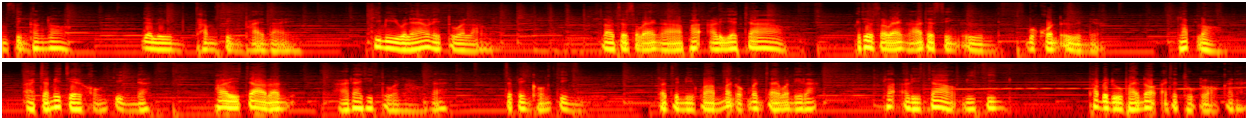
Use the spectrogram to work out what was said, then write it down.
ำสิ่งข้างนอก อย่าลืมทำสิ่งภายใน ที่มีอยู่แล้วในตัวเรา เราจะแสวงหาพระอริยเจ้า ไม่ใช่แสวงหาแต่สิ่งอื่น บุคคลอื่นเนี่ยรับรองอาจจะไม่เจอของจริงนะ พระอริยเจ้านั้นหาได้ที่ตัวเรานะ จะเป็นของจริง เราจะมีความมั่นอกมั่นใจวันนี้ละ พระอริยเจ้ามีจริง ถ้าไปดูภายนอกอาจจะถูกหลอกก็ได้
